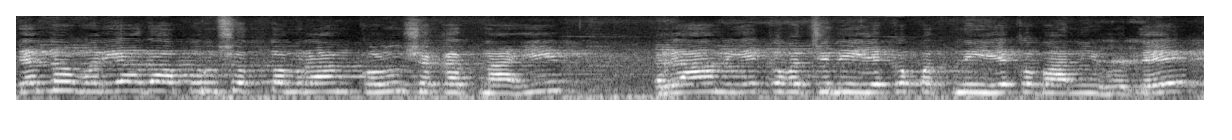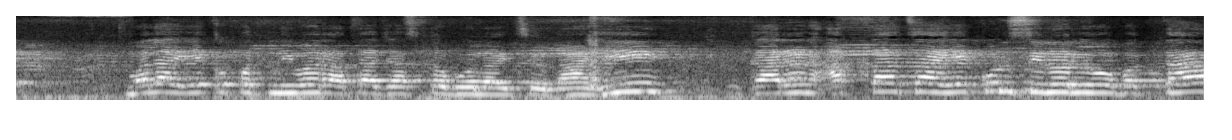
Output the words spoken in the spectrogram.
त्यांना मर्यादा पुरुषोत्तम राम कळू शकत नाही. राम एकवचनी एकपत्नी एकबानी होते. मला एकपत्नीवर आता जास्त बोलायचं नाही. कारण आत्ताचा एकूण सिनरिओ बघता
